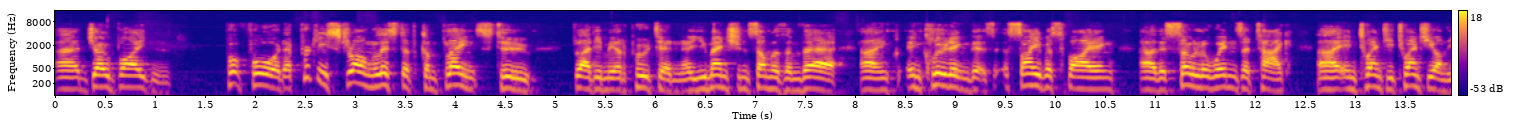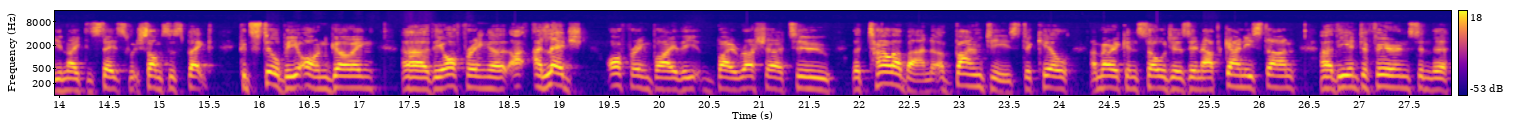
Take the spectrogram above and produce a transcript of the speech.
uh, Joe Biden put forward a pretty strong list of complaints to Vladimir Putin. Uh, you mentioned some of them there, uh, in- including this cyber spying, uh, the SolarWinds attack uh, in 2020 on the United States, which some suspect could still be ongoing. the offering, alleged offering by the by Russia to the Taliban of bounties to kill American soldiers in Afghanistan, uh, the interference in the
